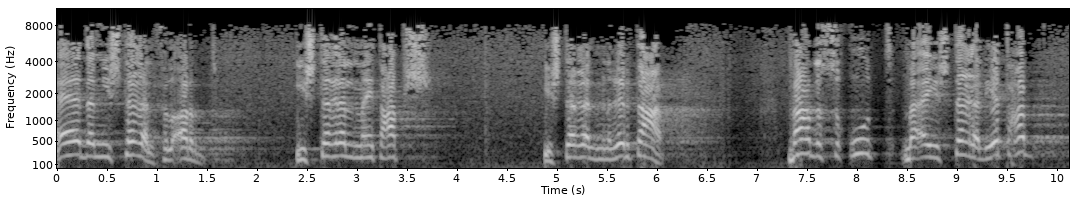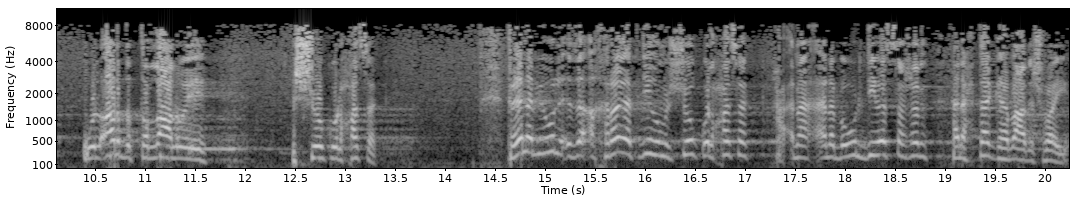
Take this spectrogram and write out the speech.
آدم يشتغل في الأرض يشتغل ما يتعبش يشتغل من غير تعب. بعد السقوط بقى يشتغل يتعب والأرض تطلع له إيه؟ الشوك والحسك. فهنا بيقول إذا أخرجت ليهم الشوك والحسك أنا أنا بقول دي بس عشان هنحتاجها بعد شوية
